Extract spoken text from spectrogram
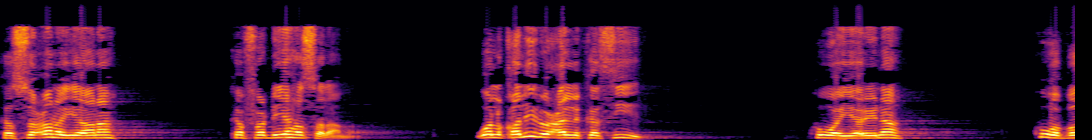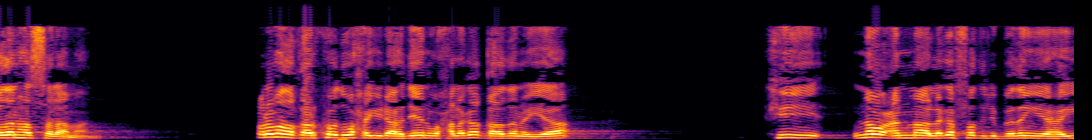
Ka soconayaana ka fadhiya ha salaamo. Waalqaliilu cala alkasiir. Kuwa yarina kuwa badan ha salaamaan. Culamada qaarkood waxay yidhaahdeen waxaa laga qaadanayaa kii nowcan maa laga fadli badan yahay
